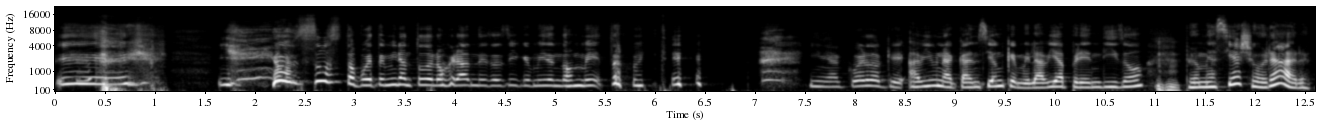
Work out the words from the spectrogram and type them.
Eh, y un susto, porque te miran todos los grandes así que miden dos metros, ¿viste? Y me acuerdo que había una canción que me la había aprendido, pero me hacía llorar.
